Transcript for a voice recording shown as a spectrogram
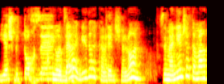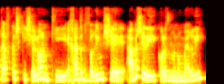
יש בתוך זה... אני רוצה. להגיד רק על כן. הכישלון. זה מעניין שאת אמרת דווקא כישלון, כי אחד הדברים שאבא שלי כל הזמן אומר לי,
